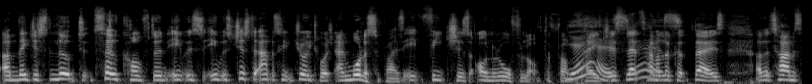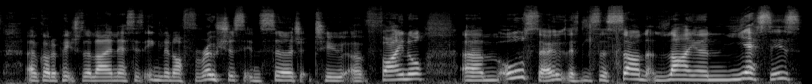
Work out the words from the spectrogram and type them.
um, they just looked so confident. It was it was just an absolute joy to watch, and what a surprise! It features on an awful lot of the front yes, pages. Let's have a look at those. At the Times, I've got a picture of the Lionesses. England are ferocious in surge to a final. Um, also, the, the Sun Lion yeses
